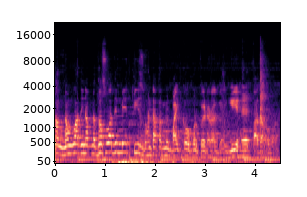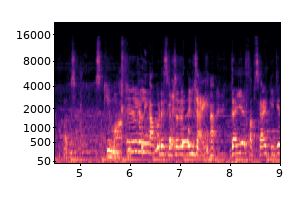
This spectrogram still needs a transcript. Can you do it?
तक नौवा दिन अपना दसवा दिन में तीस घंटा तक मैं बाइक का ऊपर पेट रख गया ये है ताज़ा खबर। अच्छा। इसकी माँ चैनल का लिंक आपको डिस्क्रिप्शन में मिल जाएगा। जाइए सब्सक्राइब कीजिए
